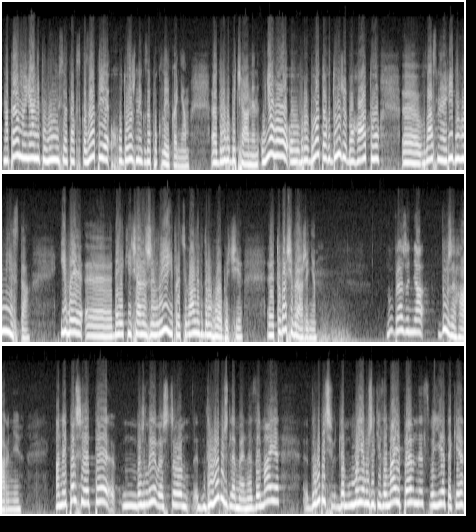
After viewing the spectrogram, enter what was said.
напевно, я не побоюся так сказати, художник за покликанням, е, дрогобичанин. У нього в роботах дуже багато власне рідного міста. І ви деякий час жили і працювали в Дрогобичі. То ваші враження? Ну, враження дуже гарні. А найперше те важливе, що Дрогобич для мене займає, Дрогобич для моєму житті займає певне своє таке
